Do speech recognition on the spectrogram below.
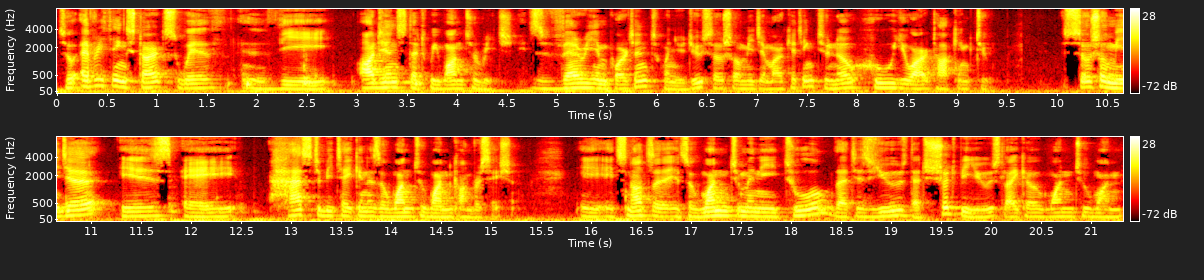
So everything starts with the audience that we want to reach. It's very important when you do social media marketing to know who you are talking to. Social media is a has to be taken as a one-to-one conversation. It's not a, it's a one-to-many tool that is used that should be used like a one-to-one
